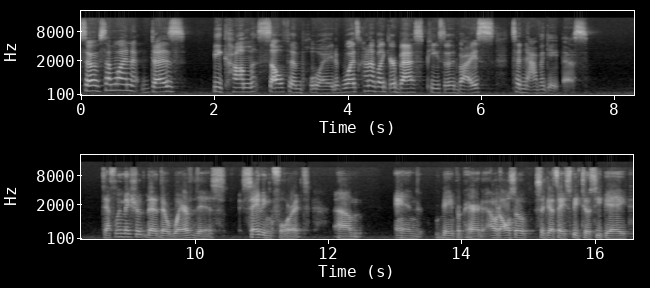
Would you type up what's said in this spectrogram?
So if someone does become self-employed, what's kind of like your best piece of advice to navigate this? definitely make sure that they're aware of this, saving for it, um, and being prepared. I would also suggest they speak to a CPA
